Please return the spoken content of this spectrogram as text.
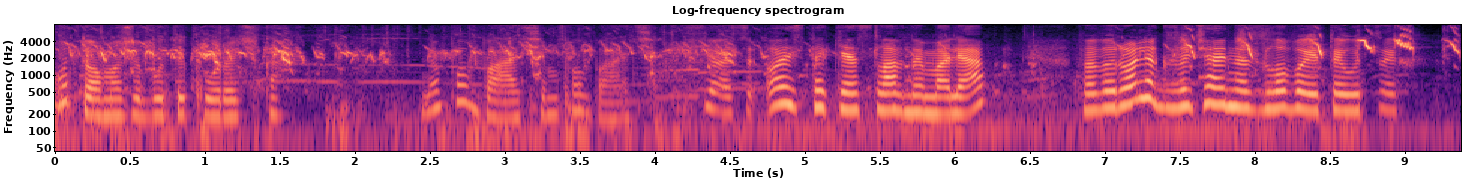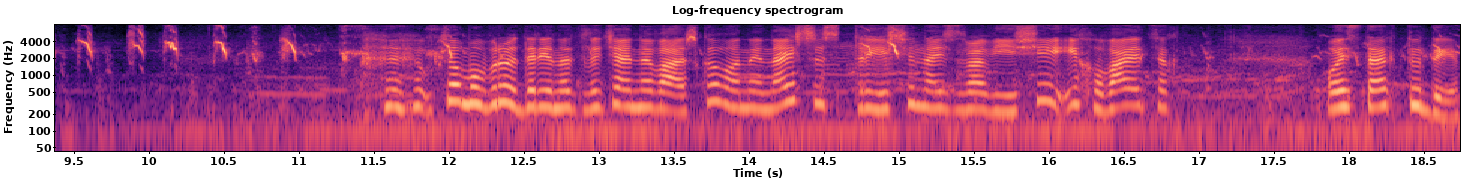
Ото може бути курочка. Ну, побачимо, побачимо. Що ось таке славне маля. Фавероляк, звичайно, зловити у цих. В цьому брудері надзвичайно важко. Вони найшустріші, найжвавіші і ховаються ось так туди.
